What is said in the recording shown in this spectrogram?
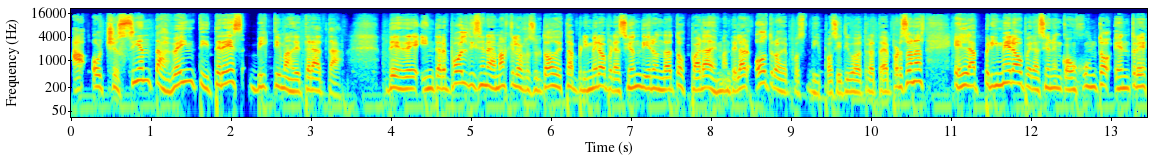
a 823 víctimas de trata. Desde Interpol dicen además que los resultados de esta primera operación dieron datos para desmantelar otros dispositivos de trata de personas. Es la primera operación en conjunto entre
